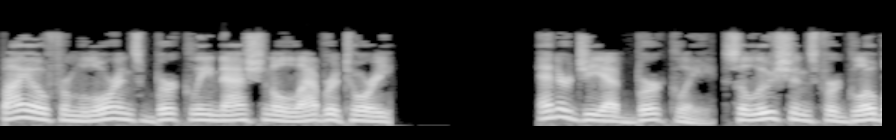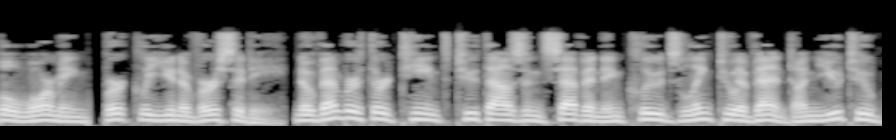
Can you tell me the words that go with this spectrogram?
Bio from Lawrence Berkeley National Laboratory. Energy at Berkeley, Solutions for Global Warming, Berkeley University, November 13, 2007 includes link to event on YouTube.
